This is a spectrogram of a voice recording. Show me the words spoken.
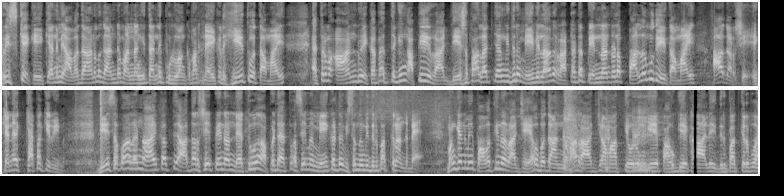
රිස්ක් එක ඒ කියන්නේ මේ අවදානම ගන්න මම නම් හිතන්නේ පුළුවන්කමක් නැහැ. ඒකට හේතුව තමයි ඇත්තටම ආණ්ඩුව එක පැත්තකින් අපි දේශපාලඥයන් විදිහට මේ වෙලාවේ රටට පෙන්වන්න ඕන පළමු දේ තමයි ආදර්ශය. ඒ කියන්නේ කැපකිරීම. දේශපාලන නායකත්වයේ ආදර්ශය පෙන්වන්න නැතුව අපිට ඇත්ත වශයෙන්ම මේකට විසඳුම් ඉදිරිපත් කරන්න බෑ. මං කියන්නේ මේ පවතින රජය ඔබ දන්නවා රාජ්‍ය අමාත්‍යවරුන්ගේ පහුගිය කාලේ ඉදිරිපත් කරපු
